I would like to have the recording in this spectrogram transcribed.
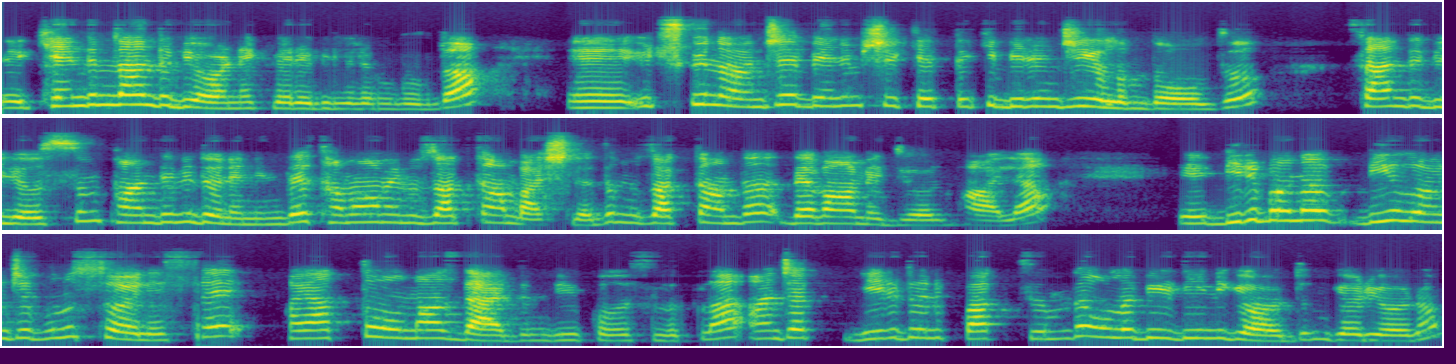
Eee, kendimden de bir örnek verebilirim burada. Eee, 3 gün önce benim şirketteki 1'inci yılım doldu. Sen de biliyorsun pandemi döneminde tamamen uzaktan başladım. Uzaktan da devam ediyorum hâlâ. Eee, biri bana 1 yıl önce bunu söylese hayatta olmaz derdim büyük olasılıkla. Ancak geri dönüp baktığımda olabildiğini gördüm, görüyorum.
